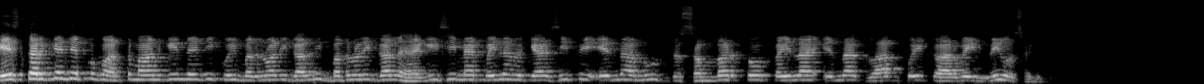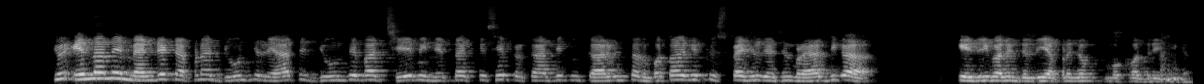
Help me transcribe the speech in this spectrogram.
ਇਸ ਕਰਕੇ ਜੇ ਭਗਵੰਤ ਮਾਨ ਕਹਿੰਦੇ ਜੀ ਕੋਈ ਬਦਲਣ ਵਾਲੀ ਗੱਲ ਨਹੀਂ, ਬਦਲਣ ਵਾਲੀ ਗੱਲ ਹੈਗੀ ਸੀ, ਮੈਂ ਪਹਿਲਾਂ ਵੀ ਕਿਹਾ ਸੀ ਵੀ ਇਹਨਾਂ ਨੂੰ ਦਸੰਬਰ ਤੋਂ ਪਹਿਲਾਂ ਇਹਨਾਂ ਖਿਲਾਫ ਕੋਈ ਕਾਰਵਾਈ ਨਹੀਂ ਹੋ ਸਕਦੀ। ਕਿਉਂ ਇਹਨਾਂ ਨੇ ਮੈਂਡੇਟ ਆਪਣਾ ਜੂਨ ਚ ਲਿਆ ਤੇ ਜੂਨ ਦੇ ਬਾਅਦ 6 ਮਹੀਨੇ ਤੱਕ ਕਿਸੇ ਪ੍ਰਕਾਰ ਦੀ ਕੋਈ ਕਾਰਵਾਈ ਤੁਹਾਨੂੰ ਪਤਾ ਹੋਵੇ ਕਿ ਸਪੈਸ਼ਲ ਸੈਸ਼ਨ ਬਣਾਇਆ ਸੀਗਾ, ਕੇਜਰੀਵਾਲ ਨੇ ਦਿੱਲੀ ਆਪਣੇ ਜੋ ਮੁੱਖ ਮੰਤਰੀ ਸੀਗਾ।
